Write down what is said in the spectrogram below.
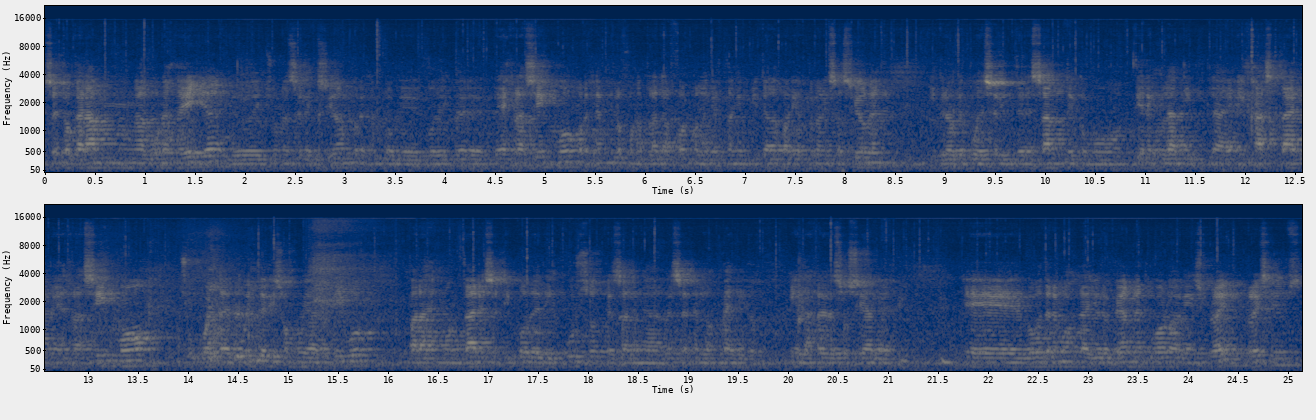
se tocarán algunas de ellas. Yo he hecho una selección, por ejemplo, que podéis ver de Racismo, por ejemplo, fue una plataforma en la que están implicadas varias organizaciones y creo que puede ser interesante como tienen el hashtag de racismo, su cuenta de Twitter y son muy activos para desmontar ese tipo de discursos que salen a veces en los medios y en las redes sociales. Eh, luego tenemos la European Network Against Racism,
